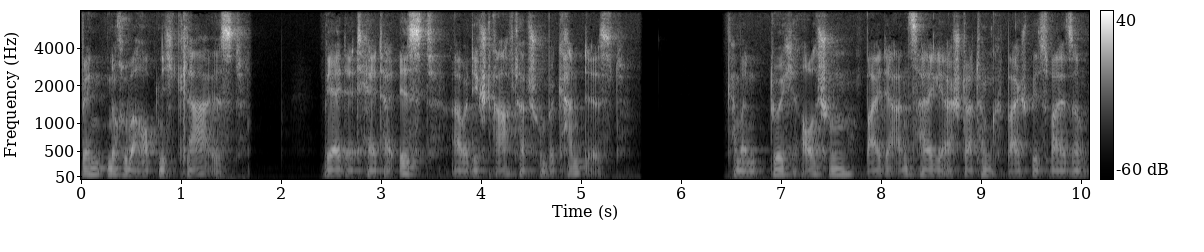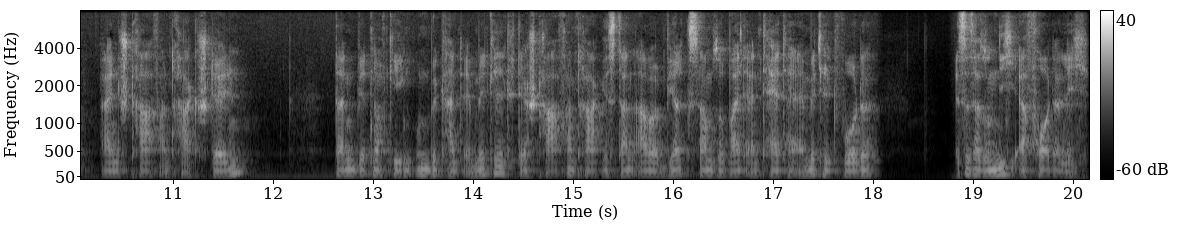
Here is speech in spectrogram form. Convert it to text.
wenn noch überhaupt nicht klar ist, wer der Täter ist, aber die Straftat schon bekannt ist, kann man durchaus schon bei der Anzeigeerstattung beispielsweise einen Strafantrag stellen. Dann wird noch gegen Unbekannt ermittelt. Der Strafantrag ist dann aber wirksam, sobald ein Täter ermittelt wurde. Es ist also nicht erforderlich,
